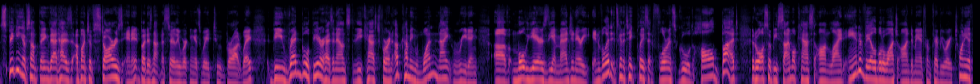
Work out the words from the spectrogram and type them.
speaking of something that has a bunch of stars in it, but is not necessarily working its way to Broadway, the Red Bull Theater has announced the cast for an upcoming one night reading of Moliere's The Imaginary Invalid. It's going to take place at Florence Gould Hall, but it'll also be simulcast online and available to watch on demand from February 20th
